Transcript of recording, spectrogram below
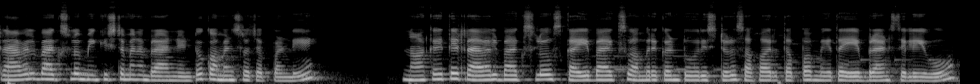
ట్రావెల్ బ్యాగ్స్లో మీకు ఇష్టమైన బ్రాండ్ ఏంటో కామెంట్స్లో చెప్పండి. నాకైతే ట్రావెల్ బ్యాగ్స్లో sky bags American Tourister Safari తప్ప మిగతా ఏ బ్రాండ్స్ తెలియవు.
